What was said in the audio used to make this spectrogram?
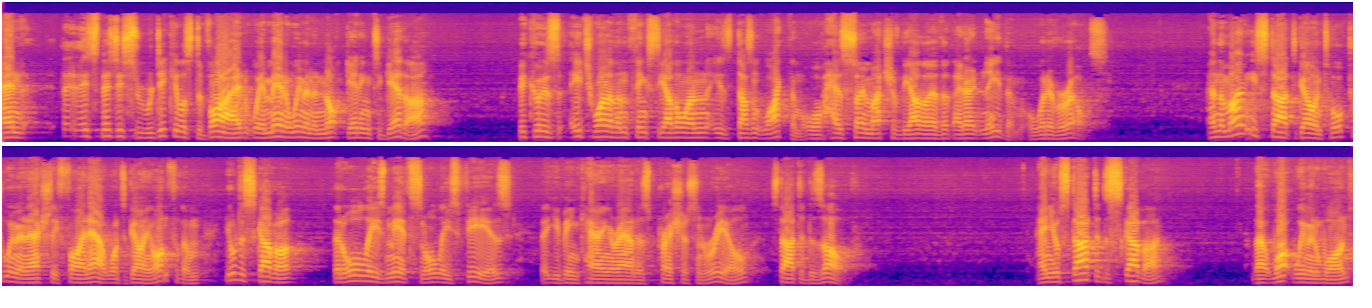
And there's this ridiculous divide where men and women are not getting together because each one of them thinks the other one is, doesn't like them or has so much of the other that they don't need them or whatever else. And the moment you start to go and talk to women and actually find out what's going on for them, you'll discover that all these myths and all these fears that you've been carrying around as precious and real start to dissolve. And you'll start to discover that what women want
